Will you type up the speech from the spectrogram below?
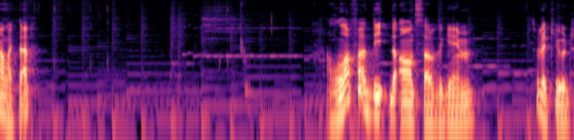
I like that. I love how the, the art style of the game. It's really cute.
